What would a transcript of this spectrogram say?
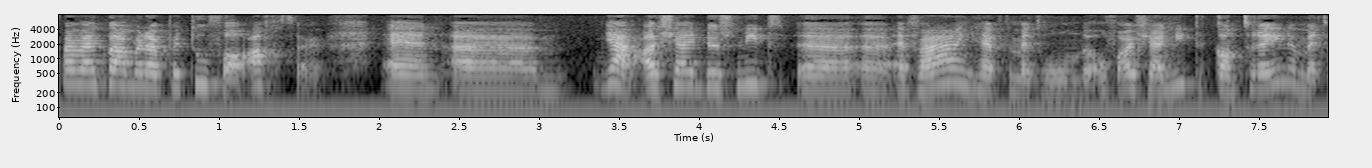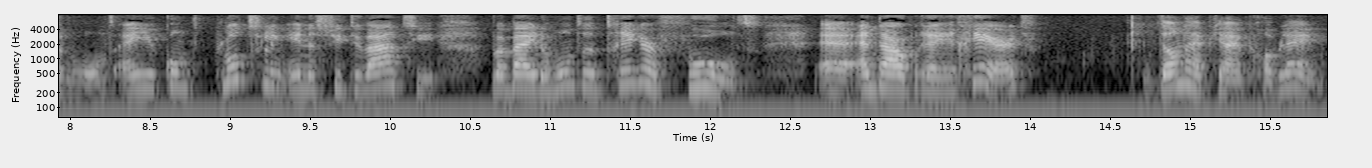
Maar wij kwamen daar per toeval achter. En ehm, ja, als jij dus niet ervaring hebt met honden. Of als jij niet kan trainen met een hond. En je komt plotseling in een situatie waarbij de hond een trigger voelt. en daarop reageert dan heb jij een probleem.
